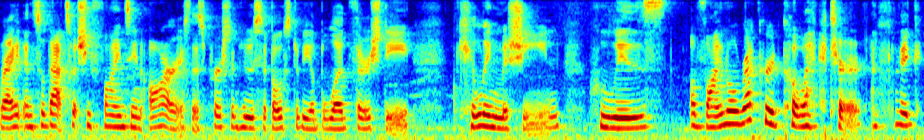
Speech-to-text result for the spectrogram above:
right? And so that's what she finds in R is this person who's supposed to be a bloodthirsty killing machine who is a vinyl record collector like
